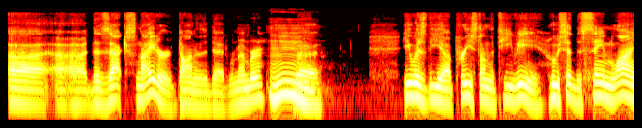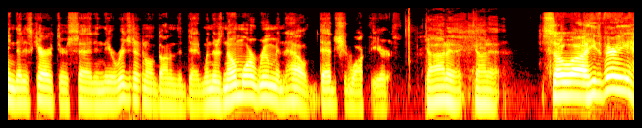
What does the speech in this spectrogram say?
uh, uh the Zack Snyder Dawn of the Dead, remember? Mm. He was the uh, priest on the TV who said the same line that his character said in the original Dawn of the Dead. When there's no more room in hell, dead should walk the earth. Got it. Got it. So uh he's very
